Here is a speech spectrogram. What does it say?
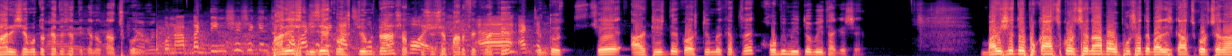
বারিশের মতো খেতে সাথে কেন কাজ করল? বারিশ নিজের কস্টিউমটা সবকিছু সে পারফেক্ট রাখে, কিন্তু সে আর্টিস্টদের কস্টিউমের ক্ষেত্রে খুবই মিতবই থাকে সে। বারিশে তো অপু কাজ করছে না বা অপুর সাথে বারিশ কাজ করছে না।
